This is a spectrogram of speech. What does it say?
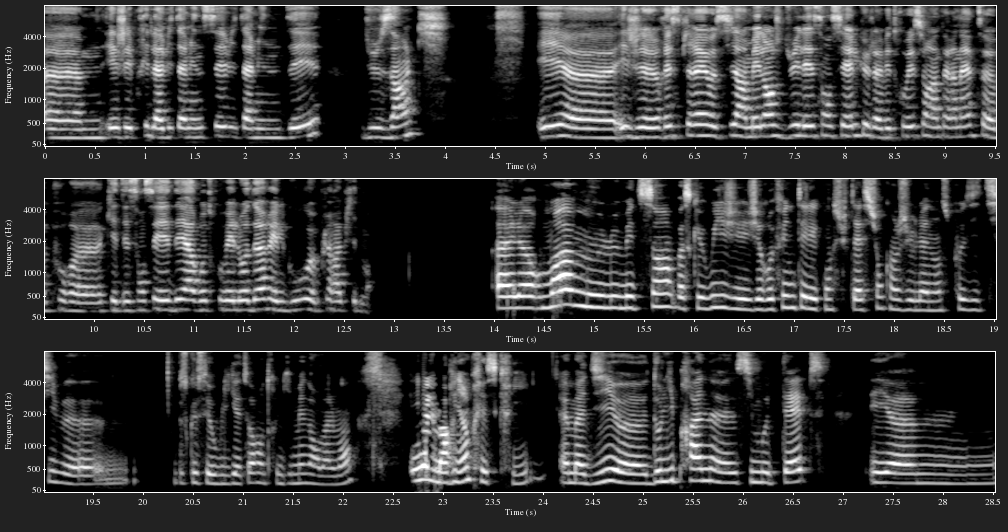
et j'ai pris de la vitamine C, vitamine D, du zinc, et, euh, et, je respirais aussi un mélange d'huile essentielle que j'avais trouvé sur internet euh, euh, qui était censé aider à retrouver l'odeur et le goût plus rapidement. Alors moi, le médecin, parce que oui, j'ai refait une téléconsultation quand j'ai eu l'annonce positive, parce que c'est obligatoire entre guillemets normalement, et elle m'a rien prescrit. Elle m'a dit doliprane, six de tête, et, euh,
